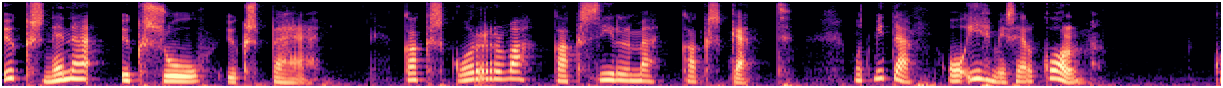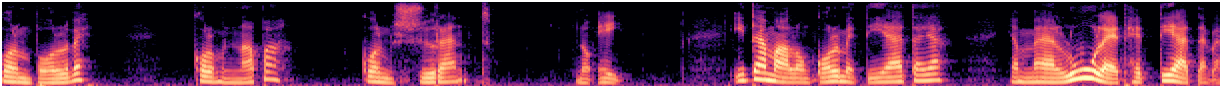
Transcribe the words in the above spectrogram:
Yksi nenä, yksi suu, yksi pää. Kaksi korva, kaksi silmä, kaksi kättä. Mutta mitä on ihmisellä kolme? Kolme polve, kolme napa, kolme syräntä. No ei. Itämaalla on kolme tietäjä, ja mä luulen, että he tietävät,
